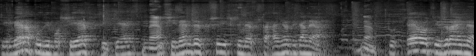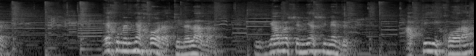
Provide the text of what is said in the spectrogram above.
Τη μέρα που δημοσιεύθηκε Ναι. η συνέντευξη στην στα Χανιώτικα Νέα Ναι. του ΣΕΟ της Ryanair. Έχουμε μια χώρα, την Ελλάδα, που διάβασε μια συνέντευξη. Αυτή η χώρα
